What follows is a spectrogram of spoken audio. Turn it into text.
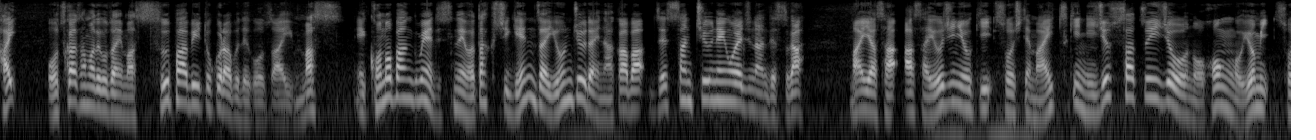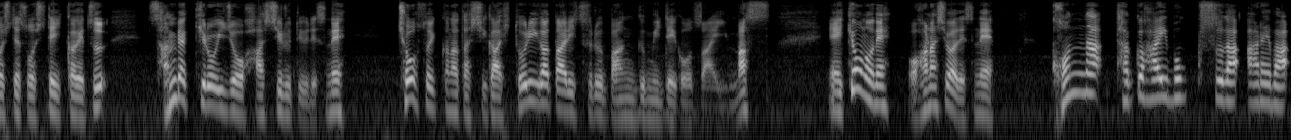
はい。お疲れ様でございます。スーパービートクラブでございます。えこの番組はですね、私、現在40代半ば、絶賛中年親父なんですが、毎朝朝4時に起き、そして毎月20冊以上の本を読み、そしてそして1ヶ月300キロ以上走るというですね、超ソイックな私が一人語りする番組でございます。え今日のね、お話はですね、こんな宅配ボックスがあれば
